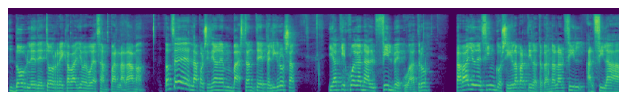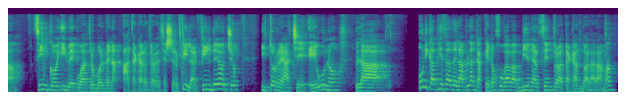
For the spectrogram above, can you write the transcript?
doble de torre caballo me voy a zampar la dama entonces la posición es bastante peligrosa y aquí juegan alfil b4. Caballo de 5 sigue la partida tocando al alfil, alfil a 5 y B4 vuelven a atacar otra vez ese alfil, alfil de 8 y torre H E1. La única pieza de las blancas que no jugaba viene al centro atacando a la dama.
